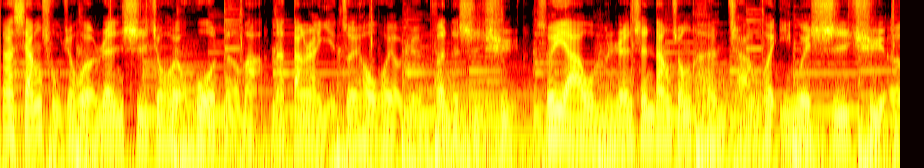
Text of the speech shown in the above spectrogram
那相处就会有认识，就会有获得嘛，那当然也最后会有缘分的失去。所以啊，我们人生当中很常会因为失去而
